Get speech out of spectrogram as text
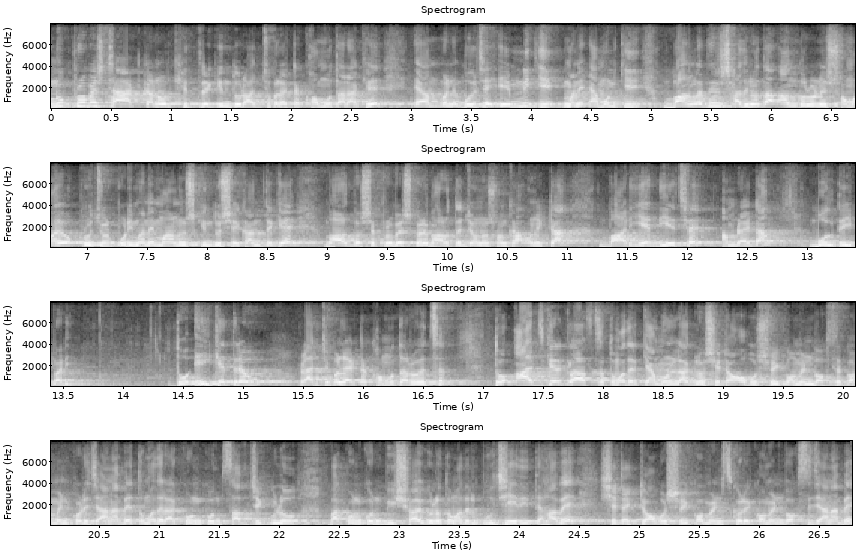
অনুপ্রবেশটা আটকানোর ক্ষেত্রে কিন্তু রাজ্যপাল একটা ক্ষমতা রাখে। মানে বলছে এমনি কি মানে এমনকি বাংলাদেশের স্বাধীনতা আন্দোলনের সময়ও প্রচুর পরিমাণে মানুষ কিন্তু সেখান থেকে ভারতবর্ষে প্রবেশ করে ভারতের জনসংখ্যা অনেকটা বাড়িয়ে দিয়েছে, আমরা এটা বলতেই পারি। তো এই ক্ষেত্রেও রাজ্যপালের একটা ক্ষমতা রয়েছে। তো আজকের ক্লাসটা তোমাদের কেমন লাগল সেটা অবশ্যই কমেন্ট বক্সে কমেন্ট করে জানাবে। তোমাদের আর কোন কোন সাবজেক্টগুলো বা কোন কোন বিষয়গুলো তোমাদের বুঝিয়ে দিতে হবে সেটা একটু অবশ্যই কমেন্টস করে কমেন্ট বক্সে জানাবে।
